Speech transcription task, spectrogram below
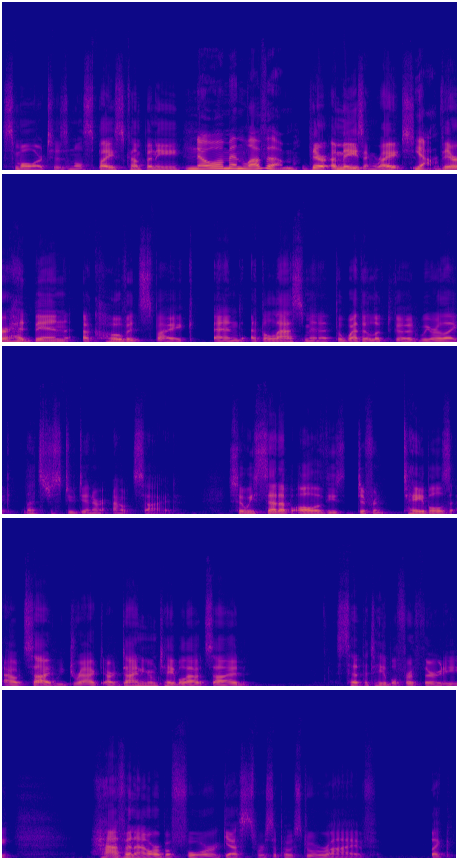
small artisanal spice company. Know them and love them. They're amazing, right? Yeah. There had been a COVID spike, and at the last minute, the weather looked good. We were like, let's just do dinner outside. So we set up all of these different tables outside. We dragged our dining room table outside, set the table for 30. Half an hour before guests were supposed to arrive, like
